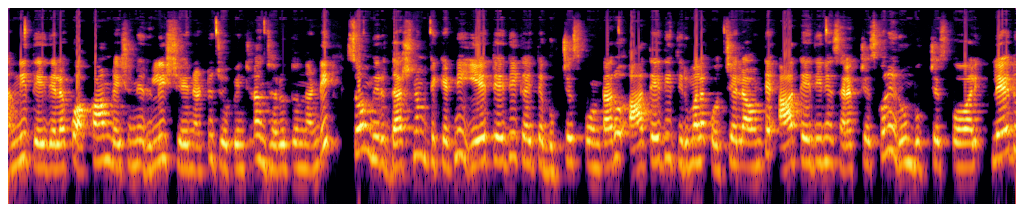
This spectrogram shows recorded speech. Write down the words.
అన్ని తేదీలకు అకామిడేషన్ని రిలీజ్ చేయనట్టు చూపించడం జరుగుతుందండి. సో మీరు దర్శనం టికెట్ని ఏ తేదీకి అయితే బుక్ చేసుకుంటారు ఆ తేదీ తిరుమలకు వచ్చేలా ఉంటే ఆ తేదీని సెలెక్ట్ చేసుకొని రూమ్ బుక్ చేసుకోవాలి. లేదు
